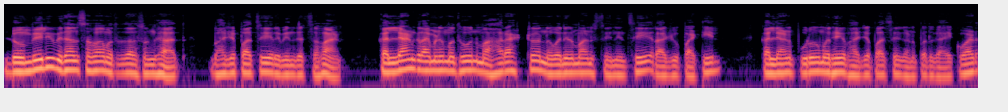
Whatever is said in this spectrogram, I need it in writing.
डोंबिवली विधानसभा मतदारसंघात भाजपाचे रवींद्र चव्हाण कल्याण ग्रामीणमधून महाराष्ट्र नवनिर्माण सेनेचे राजू पाटील कल्याण पूर्वमध्ये भाजपाचे गणपत गायकवाड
